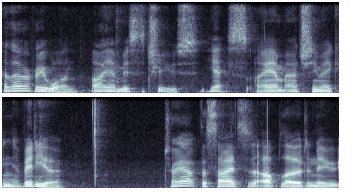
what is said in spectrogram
Hello everyone, I am Mr. Chuse. Yes, I am actually making a video. Treyarch decided to upload a new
